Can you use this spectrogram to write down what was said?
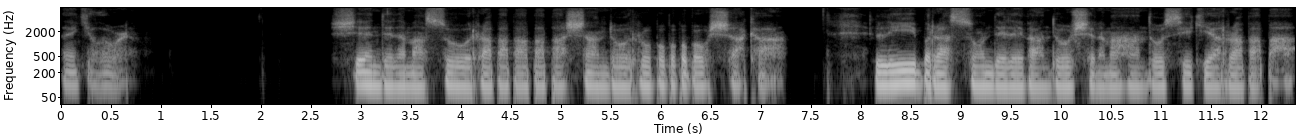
Thank you, Lord. Shendela masu rabababa shando. Libra son de levando shenamahando sikia rababa.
